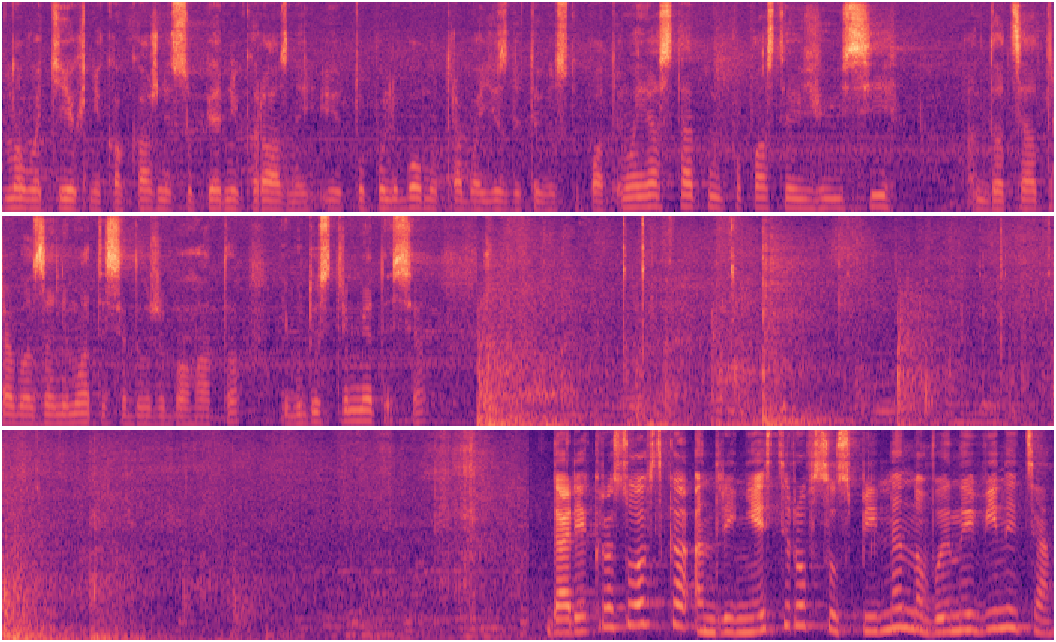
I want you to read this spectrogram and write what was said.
нова техніка, кожен суперник різний. І то по-любому треба їздити виступати. Моя степень попасти в UFC. До цього треба займатися дуже багато і буду стрімитися. Дар'я Красовська, Андрій Нєстіров, Суспільне новини Вінниця.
